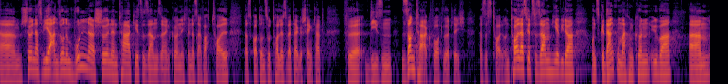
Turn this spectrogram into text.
Ähm, schön, dass wir an so einem wunderschönen Tag hier zusammen sein können. Ich finde es einfach toll, dass Gott uns so tolles Wetter geschenkt hat für diesen Sonntag, wortwörtlich. Das ist toll. Und toll, dass wir zusammen hier wieder uns Gedanken machen können über ähm,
